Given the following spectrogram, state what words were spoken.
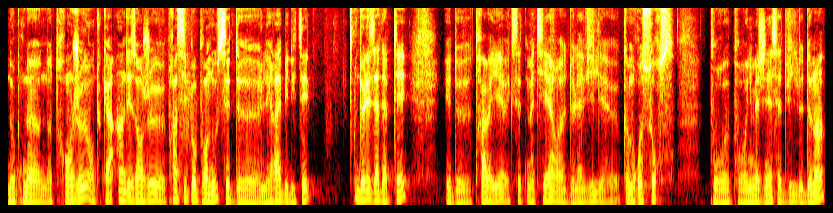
Donc notre enjeu, en tout cas un des enjeux principaux pour nous, c'est de les réhabiliter, de les adapter et de travailler avec cette matière de la ville euh, comme ressource pour, pour imaginer cette ville de demain.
